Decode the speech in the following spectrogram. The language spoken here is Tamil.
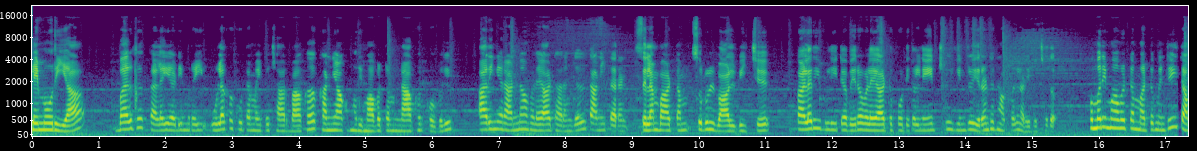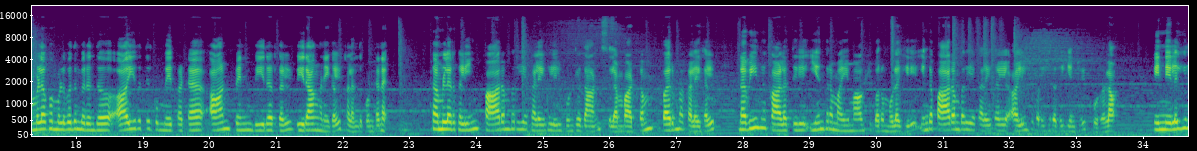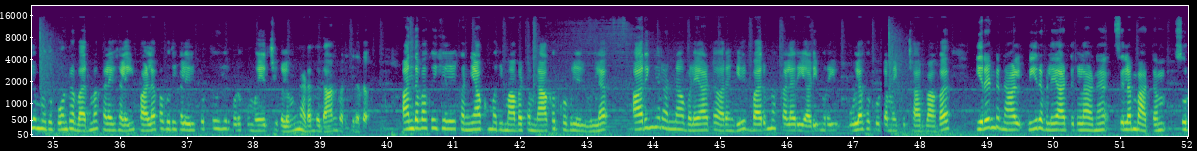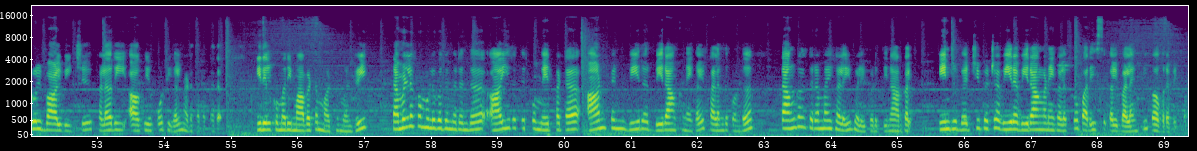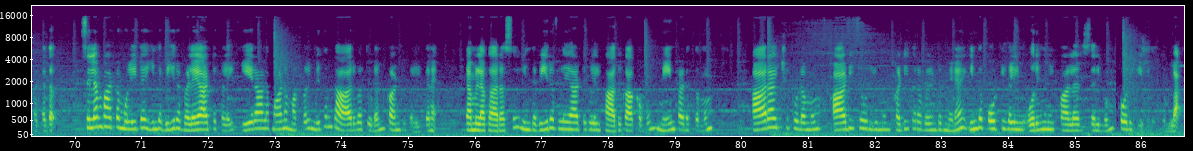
லெமோரியா வர்க்க கலை அடிமுறை உலக கூட்டமைப்பு சார்பாக கன்னியாகுமரி மாவட்டம் நாகர்கோவில் அறிஞர் அண்ணா விளையாட்டு அரங்கில் தனித்தரன் சிலம்பாட்டம் சுருள் வாழ்வீச்சு களரி உள்ளிட்ட வீர விளையாட்டுப் போட்டிகள் நேற்று இன்று இரண்டு நாட்கள் நடைபெற்றது. குமரி மாவட்டம் மட்டுமின்றி தமிழகம் முழுவதும் இருந்து ஆயிரத்திற்கும் மேற்பட்ட ஆண் பெண் வீரர்கள் வீராங்கனைகள் கலந்து கொண்டனர் தமிழர்களின் பாரம்பரிய கலைகளில் ஒன்றுதான் சிலம்பாட்டம் பர்ம கலைகள் நவீன காலத்தில் இயந்திரமயமாகி வரும் உலகில் இந்த பாரம்பரிய கலைகள் அழிந்து வருகிறது என்றே கூறலாம். இந்நிலையிலும் இது போன்ற வர்ம கலைகளை பல பகுதிகளில் புத்துயிர் கொடுக்கும் முயற்சிகளும் நடந்துதான் வருகிறது. அந்த வகையில் கன்னியாகுமரி மாவட்டம் நாகர்கோவிலில் உள்ள அறிஞர் அண்ணா விளையாட்டு அரங்கில் பர்ம களரி அடிமுறை உலக கூட்டமைப்பு சார்பாக இரண்டு நாள் வீர விளையாட்டுகளான சிலம்பாட்டம் சுருள்பால் வீச்சு களரி ஆகிய போட்டிகள் நடத்தப்பட்டது. இதில் குமரி மாவட்டம் மட்டுமின்றி தமிழகம் முழுவதும் இருந்து ஆயிரத்திற்கும் மேற்பட்ட ஆண் பெண் வீரர் வீராங்கனைகள் கலந்து கொண்டு தங்கள் திறமைகளை வெளிப்படுத்தினார்கள். இன்று வெற்றி பெற்ற வீர வீராங்கனைகளுக்கு பரிசுகள் வழங்கி கௌரவிக்கப்பட்டது. சிலம்பாட்டம் உள்ளிட்ட இந்த வீர விளையாட்டுகளை ஏராளமான மக்கள் மிகுந்த ஆர்வத்துடன் கண்டுகளித்தனர். தமிழக அரசு இந்த வீர விளையாட்டுகளை பாதுகாக்கவும் மேம்படுத்தவும் ஆராய்ச்சி கூடமும் ஆடிட்டோரியமும் கட்டித்தர வேண்டும் என இந்த போட்டிகளின் ஒருங்கிணைப்பாளர் செல்வம் கோரிக்கை விடுத்துள்ளார்.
